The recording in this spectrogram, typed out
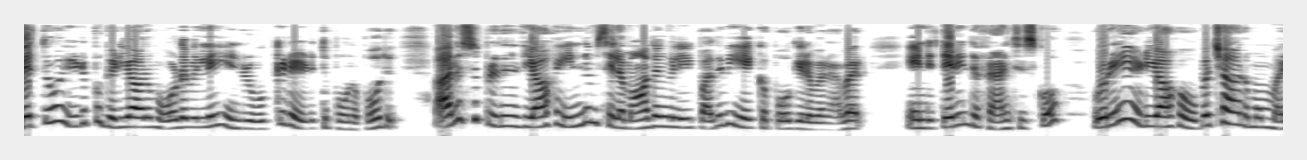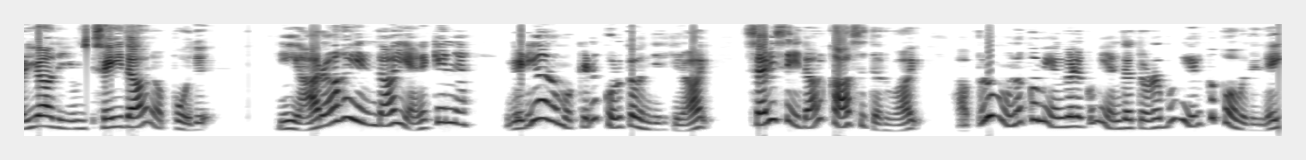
பெத்ரோ இடுப்பு கடியாரம் ஓடவில்லை என்று ஒக்கிட எடுத்து போன போது அரசு பிரதிநிதியாக இன்னும் சில மாதங்களில் பதவி ஏற்க போகிறவர் அவர் என்று தெரிந்த பிரான்சிஸ்கோ ஒரே அடியாக உபச்சாரமும் மரியாதையும் செய்தார் அப்போது. நீ யாராக இருந்தால் எனக்கு என்ன கடியாரம் ஒக்கிட கொடுக்க வந்திருக்கிறாய். சரி செய்தால் காசு தருவாய். அப்புறம் உனக்கும் எங்களுக்கும் எந்த தொடர்பும் இருக்க போவதில்லை.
